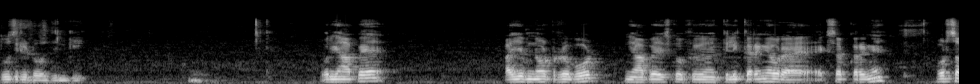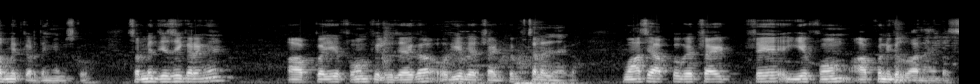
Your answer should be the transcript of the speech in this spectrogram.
दूसरी डोज दिन की। और यहाँ पे आई एम नोट रोबोट यहाँ पे इसको क्लिक करेंगे और एक्सेप्ट करेंगे और सबमिट कर देंगे हम इसको। सबमिट जैसे ही करेंगे आपका ये फॉर्म फिल हो जाएगा और ये वेबसाइट पर चला जाएगा। वहाँ से आपको वेबसाइट से ये फॉर्म आपको निकलवाना है बस।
